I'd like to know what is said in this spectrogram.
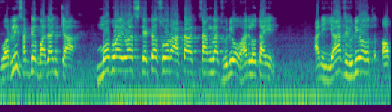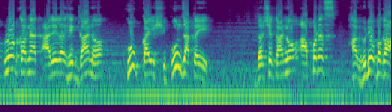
वरली सट्टेबाजांच्या मोबाईलवर स्टेटसवर आता चांगलाच व्हिडिओ व्हायरल होत आहेत आणि याच व्हिडिओत अपलोड करण्यात आलेलं हे गाणं खूप काही शिकून जातंय. दर्शकांनो आपणच हा व्हिडिओ बघा.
